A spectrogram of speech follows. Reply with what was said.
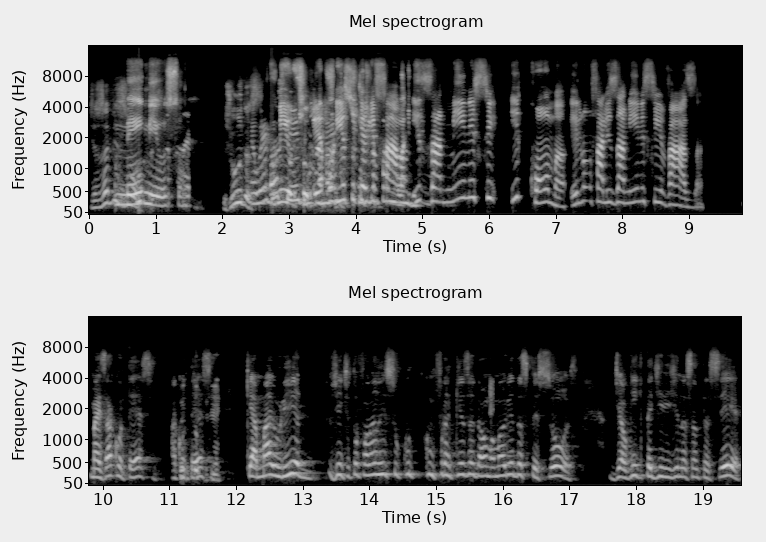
Jesus avisou. Amém, Milson. Judas. É Milson, é por isso que ele fala: examine-se e coma. Ele não fala examine-se e vaza. Mas acontece, acontece que a maioria, gente, eu estou falando isso com, com franqueza da alma, a maioria das pessoas, de alguém que está dirigindo a Santa Ceia,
